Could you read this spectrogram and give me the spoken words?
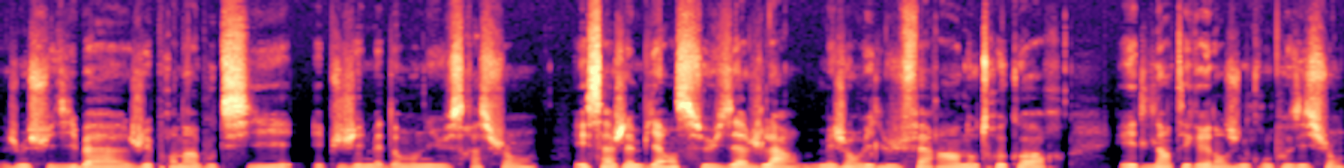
je me suis dit, bah, je vais prendre un bout de scie et puis je vais le mettre dans mon illustration. Et ça, j'aime bien ce visage-là, mais j'ai envie de lui faire un autre corps et de l'intégrer dans une composition.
